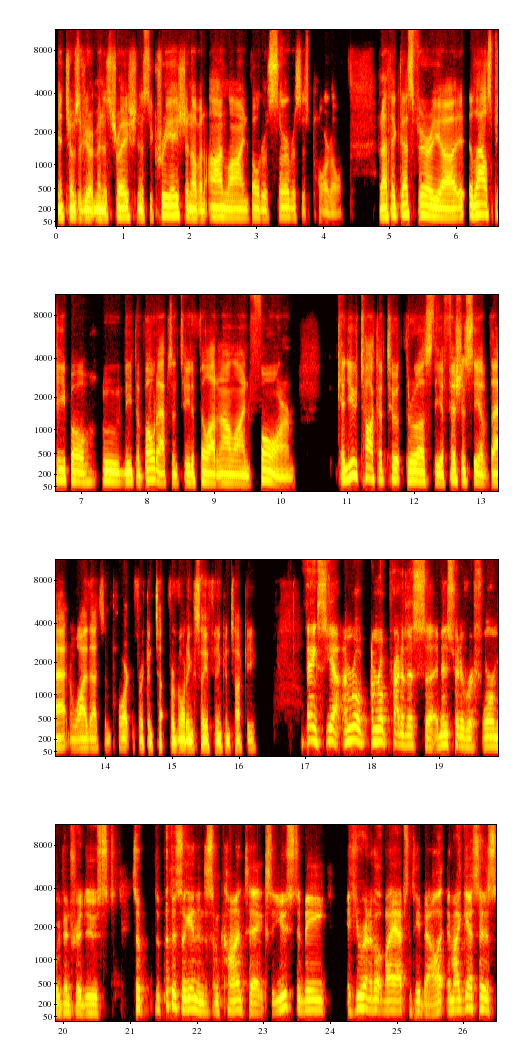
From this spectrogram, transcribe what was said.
in terms of your administration, is the creation of an online voter services portal. And I think that's very, uh, it allows people who need to vote absentee to fill out an online form. Can you talk to, through us the efficiency of that and why that's important for for voting safety in Kentucky? Thanks. Yeah, I'm real. I'm real proud of this uh, administrative reform we've introduced. So to put this again into some context, it used to be if you were going to vote by absentee ballot, and my guess is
